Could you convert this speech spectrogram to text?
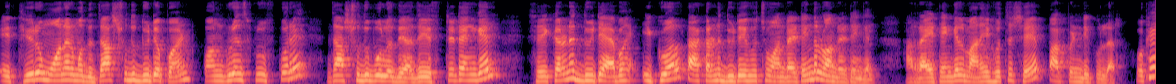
এই থিওরম ওয়ানের মধ্যে যার শুধু দুইটা পয়েন্ট কনগ্রুয়েন্স প্রুফ করে যার শুধু বলে দেওয়া যে স্ট্রেট অ্যাঙ্গেল সেই কারণে দুইটা এবং ইকুয়াল তার কারণে দুইটাই হচ্ছে one right angle one right angle আর রাইট অ্যাঙ্গেল মানেই হচ্ছে সে পারপেন্ডিকুলার ওকে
